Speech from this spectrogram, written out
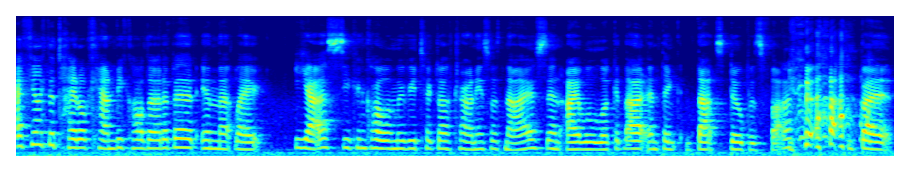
I feel like the title can be called out a bit in that, like, yes, you can call a movie Ticked Off Trannies with Knives, and I will look at that and think that's dope as fuck. but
